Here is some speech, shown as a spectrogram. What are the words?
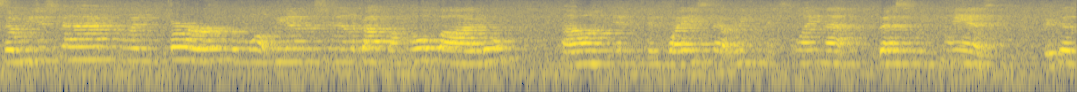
So we just kind of have to infer from what we understand about the whole Bible um, in, in, ways that we can explain that best we can. Because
